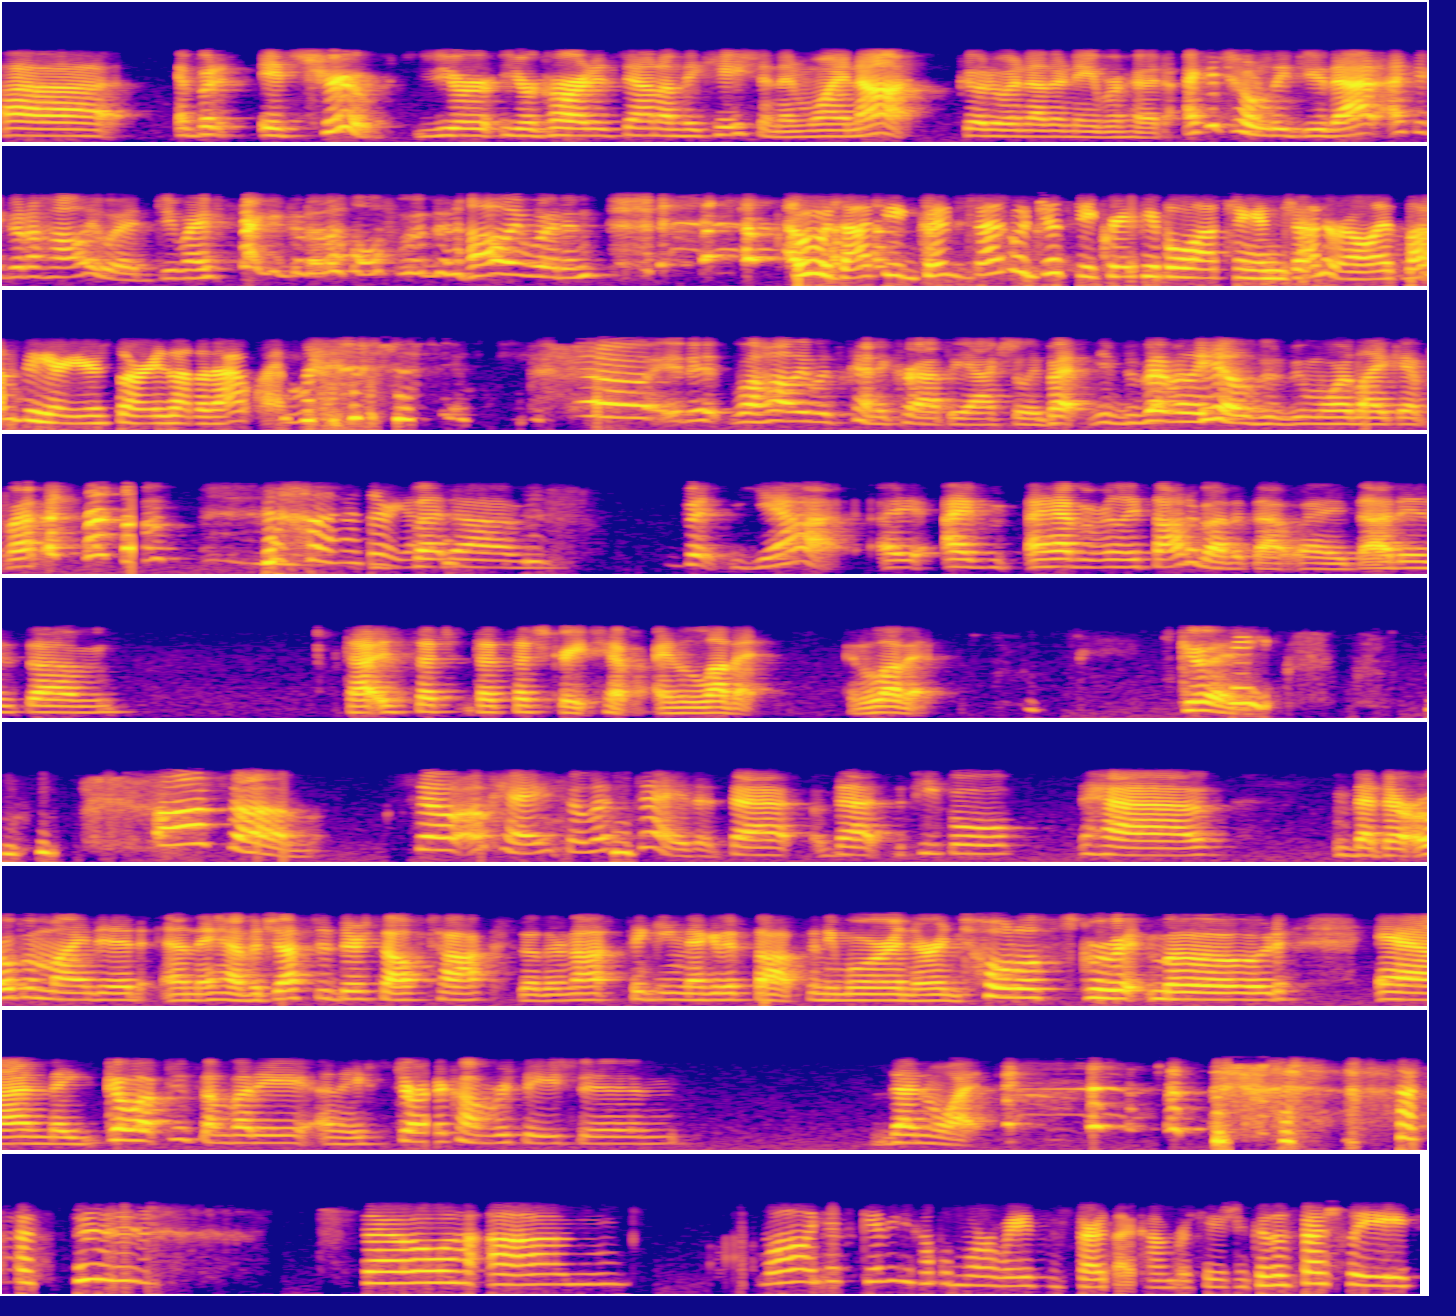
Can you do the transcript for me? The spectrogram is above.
Uh, but it's true. Your your guard is down on vacation, and why not? Go to another neighborhood. I could totally do that. I could go to Hollywood. Do my I could go to the Whole Foods in Hollywood and Ooh, that'd be good. That would just be great people watching in general. I'd love to hear your stories out of that one. oh, it is. Well, Hollywood's kind of crappy actually, but Beverly Hills would be more like it. But there you go. But um, but yeah, I I've I haven't really thought about it that way. That is um, that is such that's such a great tip. I love it. I love it. Good. Thanks. awesome. So okay, so let's say that that that the people have that they're open minded and they have adjusted their self talk so they're not thinking negative thoughts anymore and they're in total screw it mode and they go up to somebody and they start a conversation then what so um well i guess giving a couple more ways to start that conversation because especially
